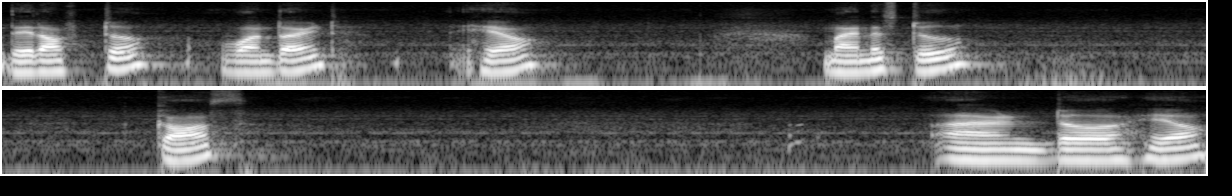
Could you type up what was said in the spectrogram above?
Thereafter one write here minus 2 cos and uh, here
